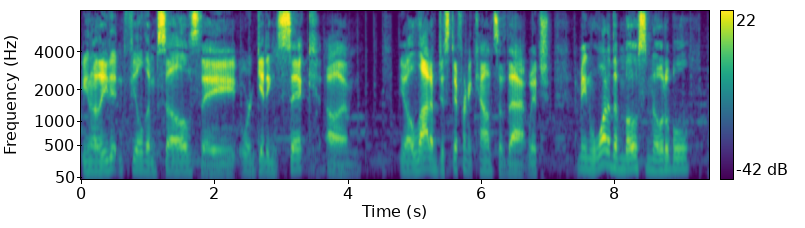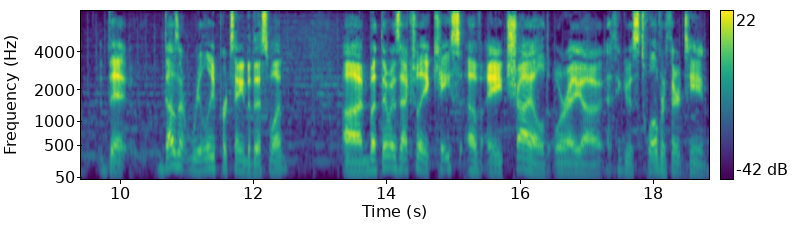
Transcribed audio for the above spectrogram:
you know, they didn't feel themselves. They were getting sick. Um, you know, a lot of just different accounts of that. Which, I mean, one of the most notable that doesn't really pertain to this one. Uh, but there was actually a case of a child, or a uh, I think he was twelve or thirteen,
